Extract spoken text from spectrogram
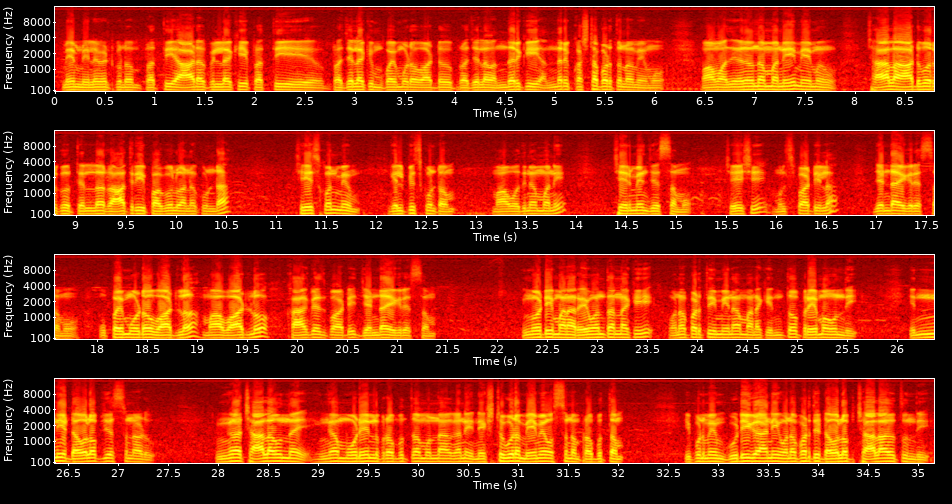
మేము నిలబెట్టుకుంటాం ప్రతి ఆడపిల్లకి ప్రతి ప్రజలకి ముప్పై మూడో వార్డు ప్రజల అందరికీ అందరికి కష్టపడుతున్నాం మేము. మా వదినమ్మని మేము చాలా హార్డ్ వర్క్ తెల్ల రాత్రి పగులు అనకుండా చేసుకొని మేము గెలిపించుకుంటాం. మా వదినమ్మని చైర్మన్ చేస్తాము. చేసి మున్సిపాలిటీలో జెండా ఎగరేస్తాము. ముప్పై మూడో వార్డులో మా వార్డులో కాంగ్రెస్ పార్టీ జెండా ఎగరేస్తాం. ఇంకోటి మన రేవంత్ అన్నకి వనపర్తి మీద మనకి ఎంతో ప్రేమ ఉంది. ఎన్ని డెవలప్ చేస్తున్నాడు. ఇంకా చాలా ఉన్నాయి. ఇంకా మూడేళ్ళు ప్రభుత్వం ఉన్నా కానీ నెక్స్ట్ కూడా మేమే వస్తున్నాం ప్రభుత్వం. ఇప్పుడు మేము గుడి కానీ వనపర్తి డెవలప్ చాలా అవుతుంది.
